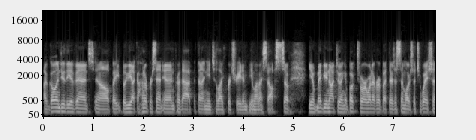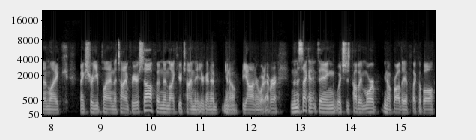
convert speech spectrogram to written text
I go and do the event and I'll be, be like 100% in for that, but then I need to like retreat and be by myself. So you know maybe you're not doing a book tour or whatever, but there's a similar situation. Like make sure you plan the time for yourself and then like your time that you're going to you know be on or whatever. And then the second thing, which is probably more you know broadly applicable,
